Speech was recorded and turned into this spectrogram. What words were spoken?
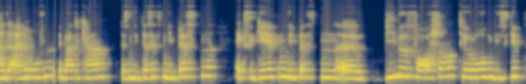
hat er einberufen im Vatikan. Das sind die, da sitzen die besten Exegeten, die besten äh, Bibelforscher, Theologen, die es gibt.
